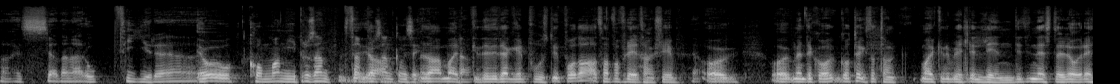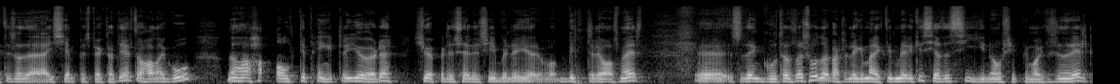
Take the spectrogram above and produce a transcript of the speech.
Ja, den er opp 4,9 Jo. 5% kan vi si. Da har markedet reagert positivt på da, at han får flere tankskip. Og, og, men det kan godt tenkes at tankmarkedet blir helt elendig til neste eller året etter. Så det er kjempespekulativt. Og han er god, men han har alltid penger til å gjøre det. Kjøpe eller selge skip eller gjøre, bytte eller hva som helst. Eh, Så det er en god transaksjon. Det er verdt å legge merke til. Men jeg vil ikke si at det sier noe om shippingmarkedet generelt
